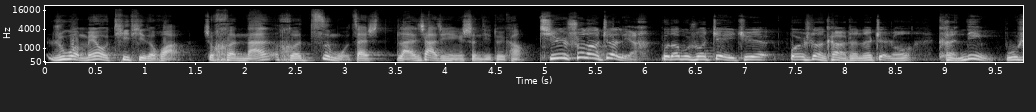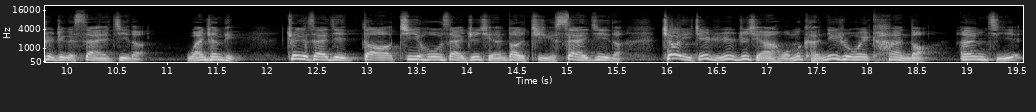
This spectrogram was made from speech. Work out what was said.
如果没有 T T 的话，就很难和字母在篮下进行身体对抗。其实说到这里啊，不得不说这一支波士顿凯尔特人的阵容肯定不是这个赛季的完成品。这个赛季到季后赛之前，到这个赛季的交易截止日之前啊，我们肯定是会看到。安吉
